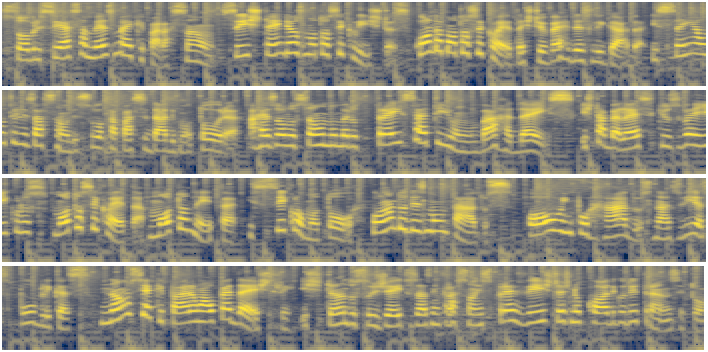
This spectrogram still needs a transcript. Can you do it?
sobre se essa mesma equiparação se estende aos motociclistas. Quando a motocicleta estiver desligada e sem a utilização de sua capacidade motora, a resolução número 371/10 estabelece que os veículos motocicleta, motoneta e ciclomotor, quando desmontados ou empurrados nas vias públicas, não se equiparam ao pedestre, estando sujeitos às infrações previstas no Código de Trânsito.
